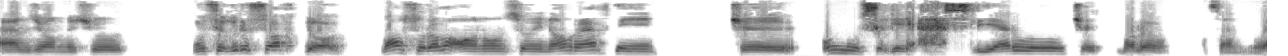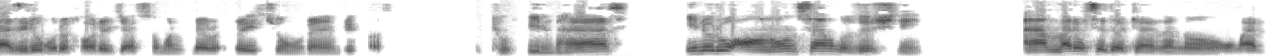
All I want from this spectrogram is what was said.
انجام می‌شد. موسیقی رو ساخت داد. ما سراغ آنونس و اینا رفتیم که اون موسیقی اصلیه رو که بالا مثلا وزیر امور خارجه است رئیس جمهور امریکا تو فیلم هست. اینو رو آنونس هم گذاشتیم. انور رو صدا کردن و اومد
